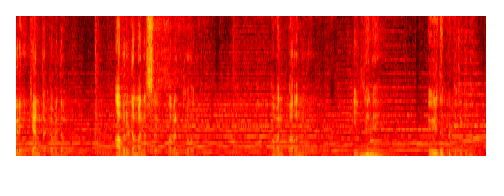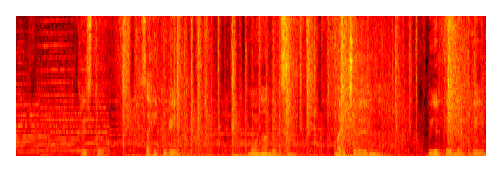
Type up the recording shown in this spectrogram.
ഗ്രഹിക്കാൻ തക്കവിധം അവരുടെ മനസ്സ് അവൻ തുറന്നു. അവൻ പറഞ്ഞു ഇങ്ങനെ എഴുതപ്പെട്ടിരിക്കുന്നു. ക്രിസ്തു സഹിക്കുകയും മൂന്നാം ദിവസം മരിച്ചവരിൽ നിന്ന് ഉയർത്തെഴുന്നേൽക്കുകയും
